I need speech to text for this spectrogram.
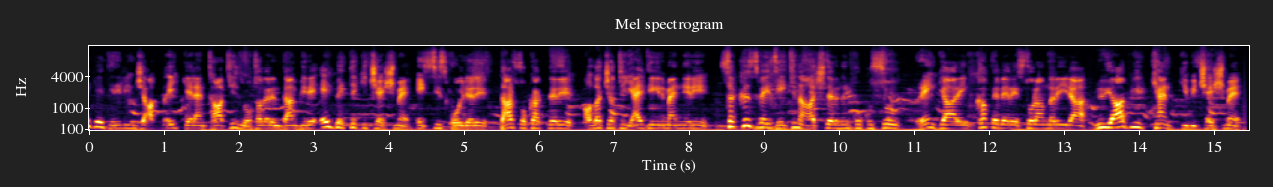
Ege denilince akla ilk gelen tatil rotalarından biri elbette ki Çeşme. Eşsiz koyları, dar sokakları, alaçatı yel değirmenleri, sakız ve zeytin ağaçlarının kokusu, rengarenk kafe ve restoranlarıyla rüya bir kent gibi Çeşme.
